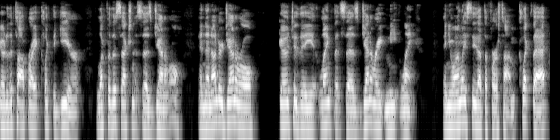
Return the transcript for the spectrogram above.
go to the top right, click the gear, look for the section that says General, and then under General, go to the link that says Generate Meet Link and you only see that the first time. Click that,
